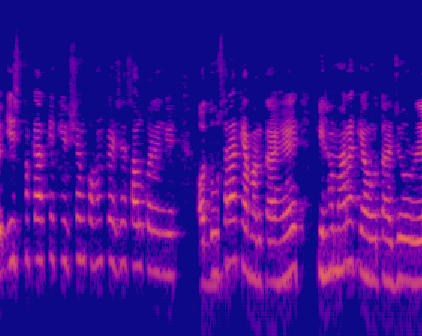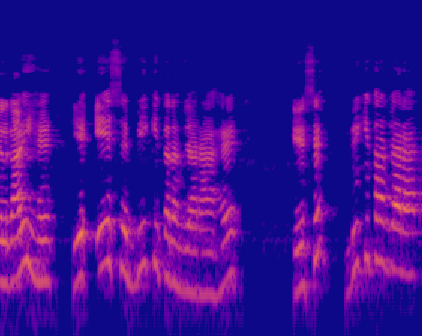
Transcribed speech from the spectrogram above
तो इस प्रकार के क्वेश्चन को हम कैसे सॉल्व करेंगे? और दूसरा क्या बनता है कि हमारा क्या होता है, जो रेलगाड़ी है, ये ए से बी की तरफ़ जा रहा है, ए से बी की तरफ़ जा रहा है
